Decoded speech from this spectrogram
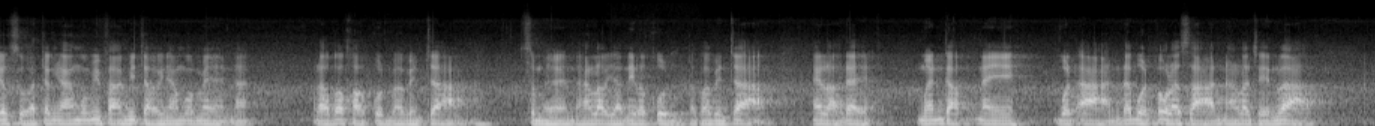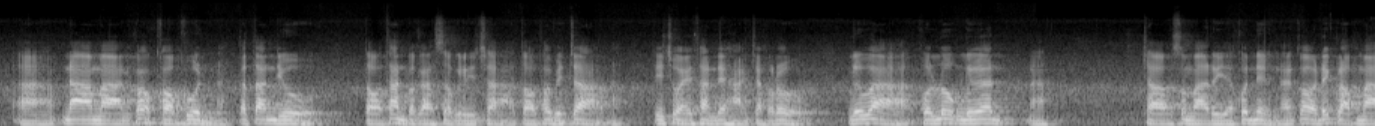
จักสวดจังยังบ่มีฟ้ามีเจ้ายังบ่แม่นะ เราก็ขอบคุณพระเป็นเจ้า เสมอนะเราอยากนิรคุณกับพระเป็นเจ้า ให้เราได้เหมือนกับในบทอ่านและบทพระวรสารนะเราเห็นว่านามานก็ขอบคุณนะกตัญญูต่อท่านประกาศสกิริชา ต่อพระบิดเจ้านะที่ช่วยให้ท่านได้หายจากโรค หรือว่าคนโรคเลื้อนนะชาวสมาเรียคนหนึ่งนะก็ได้กลับมา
